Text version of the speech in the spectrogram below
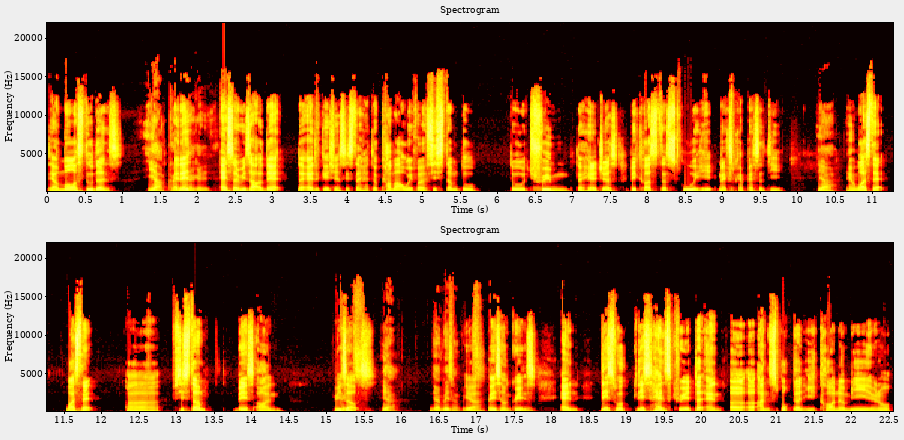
There are more students. Yeah, correct. then- I get. As a result of that, the education system had to come out with a system to to trim the hedges because the school hit max capacity. Yeah. And what's that? What's that uh system? Based on results. Yeah. Yeah, based on grades. Yeah, based on grades. And this will this hence created an uh, a unspoken economy, you know,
